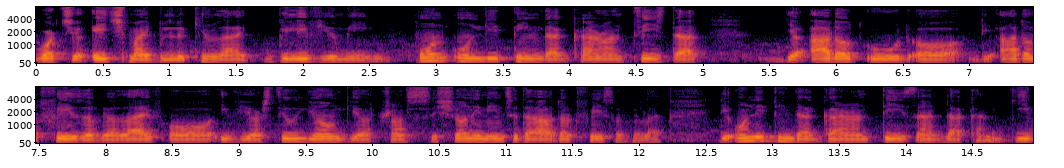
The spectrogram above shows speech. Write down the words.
what your age might be looking like, believe you me, one only thing that guarantees that your adulthood or the adult phase of your life, or if you're still young, you're transitioning into the adult phase of your life, the only thing that guarantees and that can give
